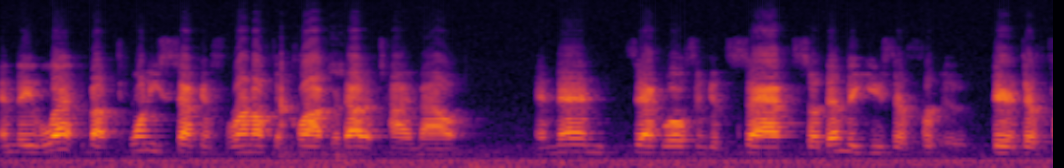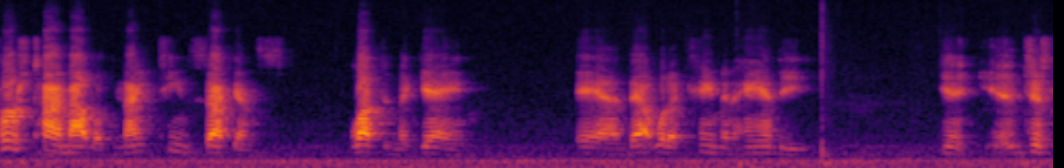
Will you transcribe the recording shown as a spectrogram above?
and they let about 20 seconds run off the clock without a timeout, and then Zach Wilson gets sacked. So then they use their their their first timeout with 19 seconds left in the game, and that would have came in handy. It, it just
